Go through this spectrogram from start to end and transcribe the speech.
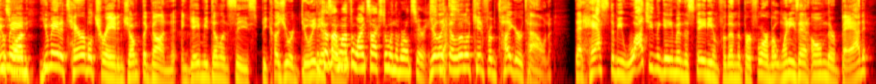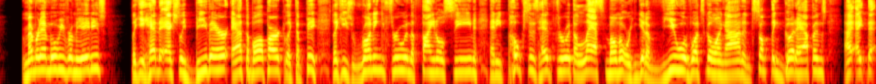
you made you made a terrible trade and jumped the gun and gave me Dylan Cease because you were doing it because for- I want the White Sox to win the World Series. You're like the little kid from Tiger Town that has to be watching the game in the stadium for them to perform, but when he's at home, they're bad. Remember that movie from the 80s? Like he had to actually be there at the ballpark, like the big, like he's running through in the final scene and he pokes his head through at the last moment where he can get a view of what's going on and something good happens. I, I th-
